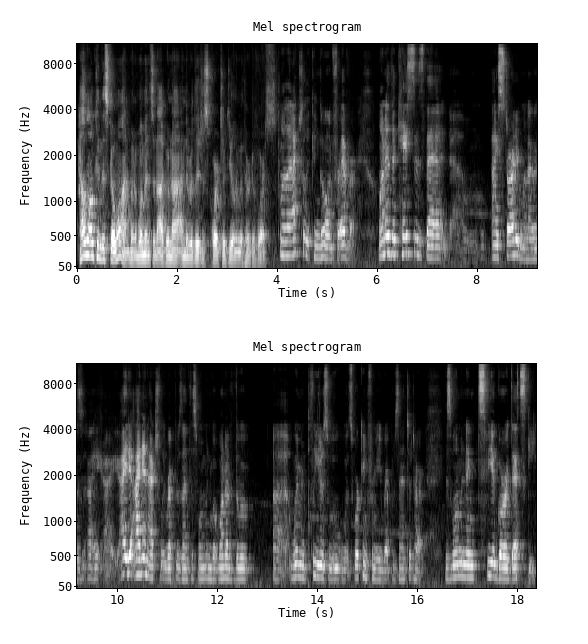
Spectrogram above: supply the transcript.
how long can this go on when a woman's an aguna and the religious courts are dealing with her divorce? Well, it actually can go on forever. One of the cases that uh, I started when I was, I, I, I, I didn't actually represent this woman, but one of the uh, women pleaders who was working for me represented her, is a woman named Tzvia Gorodetsky.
